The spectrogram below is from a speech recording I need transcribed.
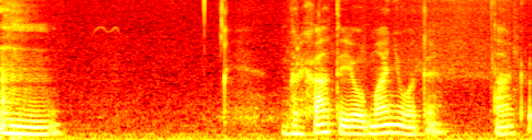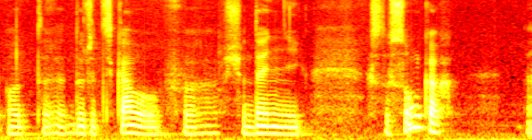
брехати і обманювати. Так, от е, дуже цікаво в в щоденних стосунках е,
